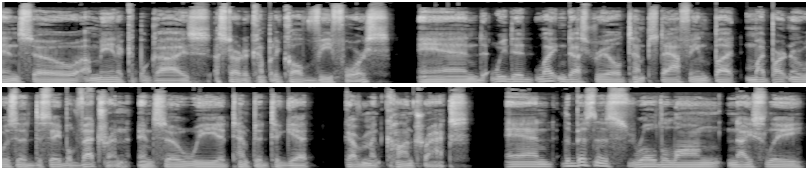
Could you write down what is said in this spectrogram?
And so uh, me and a couple guys I started a company called VForce, and we did light industrial temp staffing. But my partner was a disabled veteran, and so we attempted to get government contracts and the business rolled along nicely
